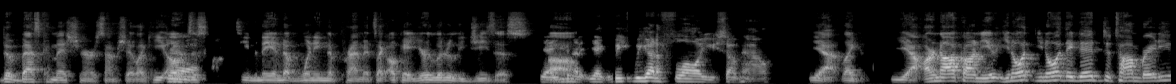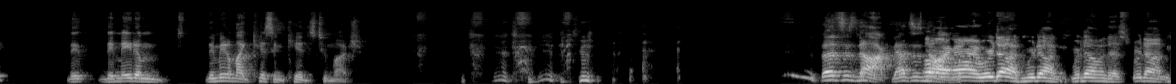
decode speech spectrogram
the best commissioner or some shit. Like he owns Yeah. a team and they end up winning the prem. It's like okay, you're literally Jesus. Yeah, you Um, gotta, yeah, we, we got to flaw you somehow. yeah, like yeah. Our knock on you. You know what? You know what they did to Tom Brady? They they made him they made him like kissing kids too much. That's his knock. That's his All right, knock. all right, we're done. We're done. We're done with this. We're done.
